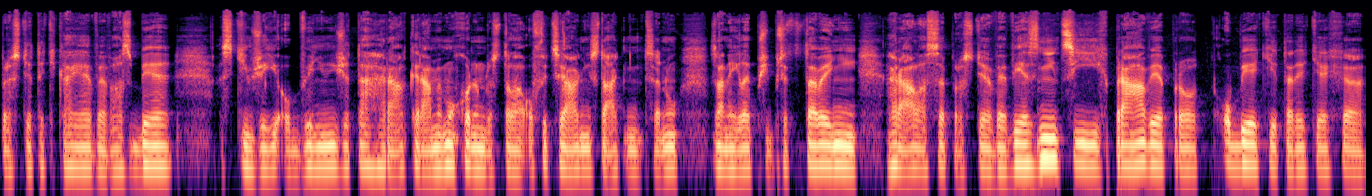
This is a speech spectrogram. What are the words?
prostě teďka je ve vazbě s tím, že ji obvinují, že ta hra, která mimochodem dostala oficiální státní cenu za nejlepší představení, hrála se prostě ve věznicích právě pro oběti tady těch eh,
